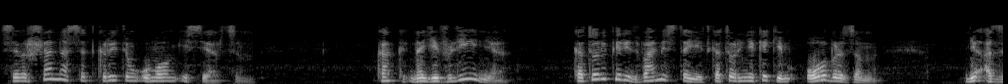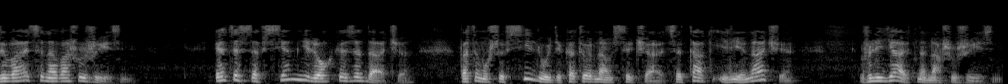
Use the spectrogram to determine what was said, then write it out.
совершенно с открытым умом и сердцем – как на явление, которое перед вами стоит, которое никаким образом не отзывается на вашу жизнь. Это совсем нелегкая задача, потому что все люди, которые нам встречаются, так или иначе, влияют на нашу жизнь.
